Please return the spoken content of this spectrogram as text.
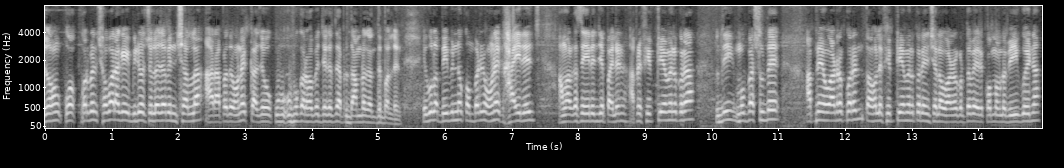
যখন করবেন সবার আগে এই ভিডিও চলে যাবে ইনশাল্লাহ, আর আপনাদের অনেক কাজে উপ- উপকার হবে, যে কাছে আপনি দামটা জানতে পারলেন। এগুলো বিভিন্ন কোম্পানির অনেক হাই রেঞ্জ আমার কাছে এই রেঞ্জে পাইলেন। আপনি ফিফটি এম করে যদি মোবাইলতে আপনি অর্ডার করেন, তাহলে ফিফটি এম করে ইনশাল্লাহ অর্ডার করতে হবে, এরকম আমরা বিক্রি করি না।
